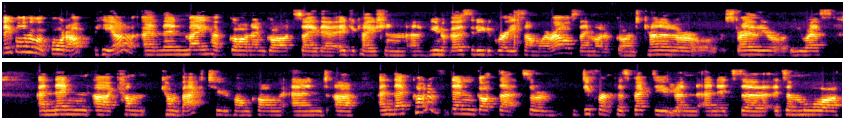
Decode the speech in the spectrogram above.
people who are brought up here and then may have gone and got, say, their education, a university degree somewhere else. They might have gone to Canada or Australia or the US, and then uh, come come back to Hong Kong and uh, and they've kind of then got that sort of different perspective, yeah. and and it's a it's a more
